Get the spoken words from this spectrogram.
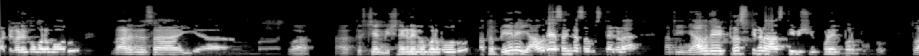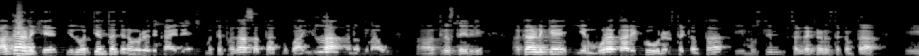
ಮಠಗಳಿಗೂ ಬರಬಹುದು ನಾಳೆ ದಿವಸ ಅಥವಾ ಕ್ರಿಶ್ಚಿಯನ್ ಮಿಷನ್ಗಳಿಗೂ ಬರ್ಬೋದು ಅಥವಾ ಬೇರೆ ಯಾವುದೇ ಸಂಘ ಸಂಸ್ಥೆಗಳ ಅಥವಾ ಇನ್ಯಾವುದೇ ಟ್ರಸ್ಟ್ಗಳ ಆಸ್ತಿ ವಿಷಯ ಕೂಡ ಇದು ಬರ್ಬೋದು. ಸೊ ಆ ಕಾರಣಕ್ಕೆ ಇದು ಅತ್ಯಂತ ಜನವಿರೋಧಿ ಕಾಯ್ದೆ ಮತ್ತೆ ಪ್ರಜಾಸತ್ತಾತ್ಮಕವಾಗಿ ಇಲ್ಲ ಅನ್ನೋದು ನಾವು ತಿಳಿಸ್ತಾ ಇದೀವಿ ಆ ಕಾರಣಕ್ಕೆ ಏನ್ ಮೂರನೇ ತಾರೀಕು ನಡೆಸ್ತಕ್ಕಂಥ ಈ ಮುಸ್ಲಿಂ ಸಂಘಟನೆ ನಡೆಸ್ತಕ್ಕಂಥ ಈ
